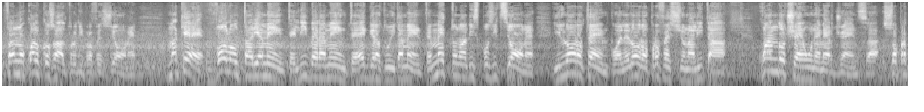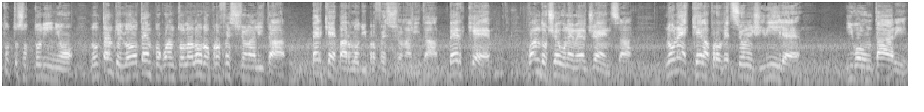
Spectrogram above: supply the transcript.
fanno qualcos'altro di professione, ma che volontariamente, liberamente e gratuitamente mettono a disposizione il loro tempo e le loro professionalità quando c'è un'emergenza. Soprattutto sottolineo non tanto il loro tempo quanto la loro professionalità. Perché parlo di professionalità? Perché quando c'è un'emergenza non è che la protezione civile, i volontari,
